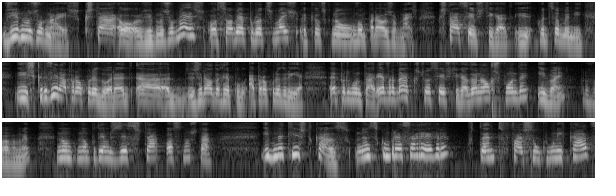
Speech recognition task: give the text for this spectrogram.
vir nos jornais, que está, ou vir nos jornais, ou souber por outros meios, aqueles que não vão parar aos jornais, que está a ser investigado, e aconteceu-me a mim, e escrever à Procuradora, à, à Geral da República, à Procuradoria, a perguntar, é verdade que estou a ser investigado ou não, respondem, e bem, provavelmente, não, não podemos dizer se está ou se não está. E naqueste caso, não se cumpre essa regra, portanto, faz-se um comunicado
